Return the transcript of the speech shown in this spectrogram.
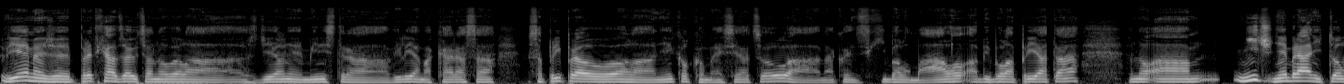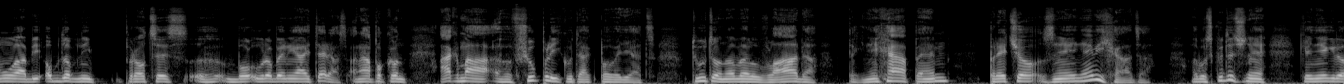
vieme, že predchádzajúca novela z dielne ministra Williama Karasa sa pripravovala niekoľko mesiacov a nakoniec chýbalo málo, aby bola prijatá. No a nič nebráni tomu, aby obdobný proces e, bol urobený aj teraz. A napokon, ak má v šuplíku, tak povediac, túto novelu vláda, tak nechápem, prečo z nej nevychádza. Lebo skutočne, keď niekto,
